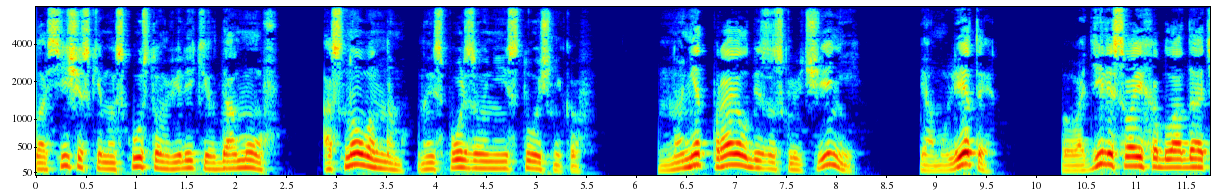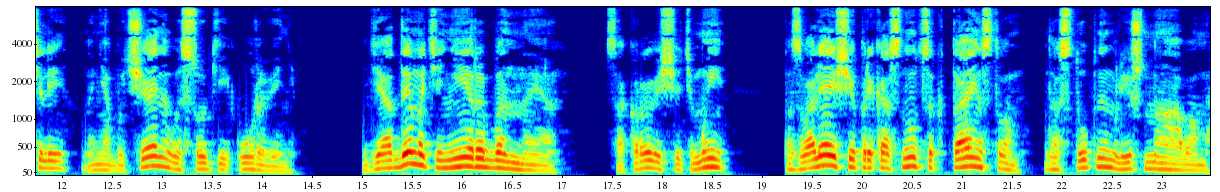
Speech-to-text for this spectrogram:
классическим искусством великих домов, основанным на использовании источников. Но нет правил без исключений, и амулеты выводили своих обладателей на необычайно высокий уровень. Диадема теней Ребенне, сокровище тьмы, позволяющее прикоснуться к таинствам, доступным лишь навам.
